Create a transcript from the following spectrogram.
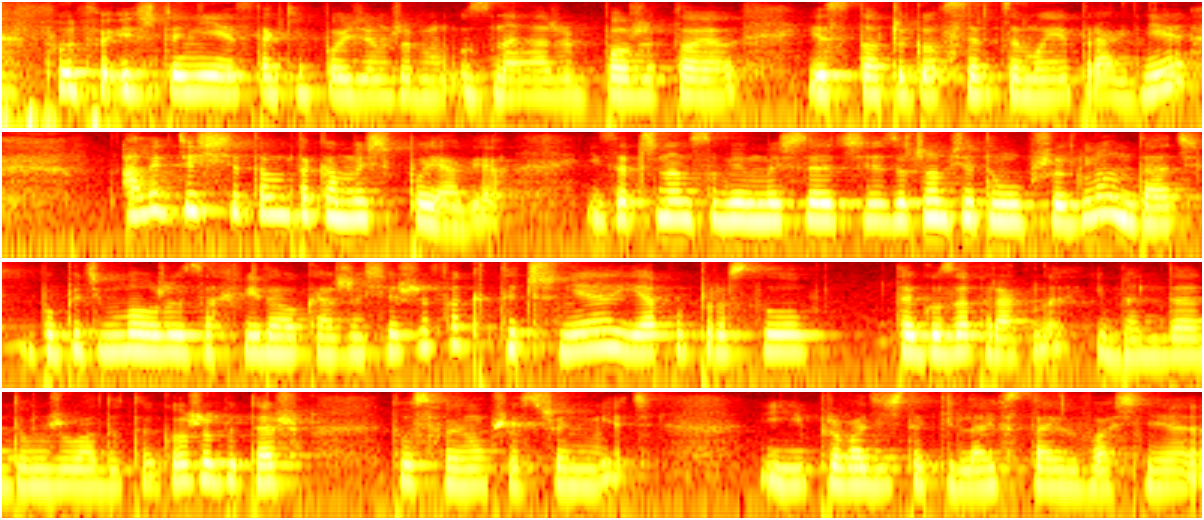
bo to jeszcze nie jest taki poziom, żebym uznała, że Boże, to jest to, czego serce moje pragnie, ale gdzieś się tam taka myśl pojawia. I zaczynam sobie myśleć, zaczynam się temu przyglądać, bo być może za chwilę okaże się, że faktycznie ja po prostu tego zapragnę i będę dążyła do tego, żeby też tą swoją przestrzeń mieć i prowadzić taki lifestyle właśnie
